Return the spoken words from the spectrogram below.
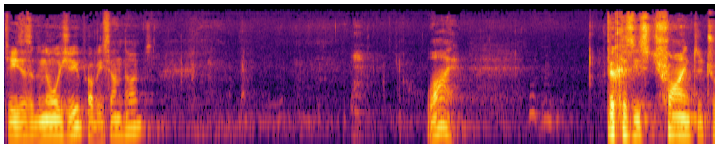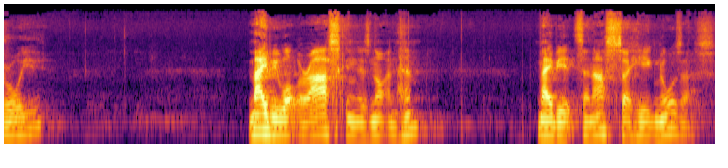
Jesus ignores you probably sometimes. Why? Because he's trying to draw you. Maybe what we're asking is not in him. Maybe it's in us, so he ignores us,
